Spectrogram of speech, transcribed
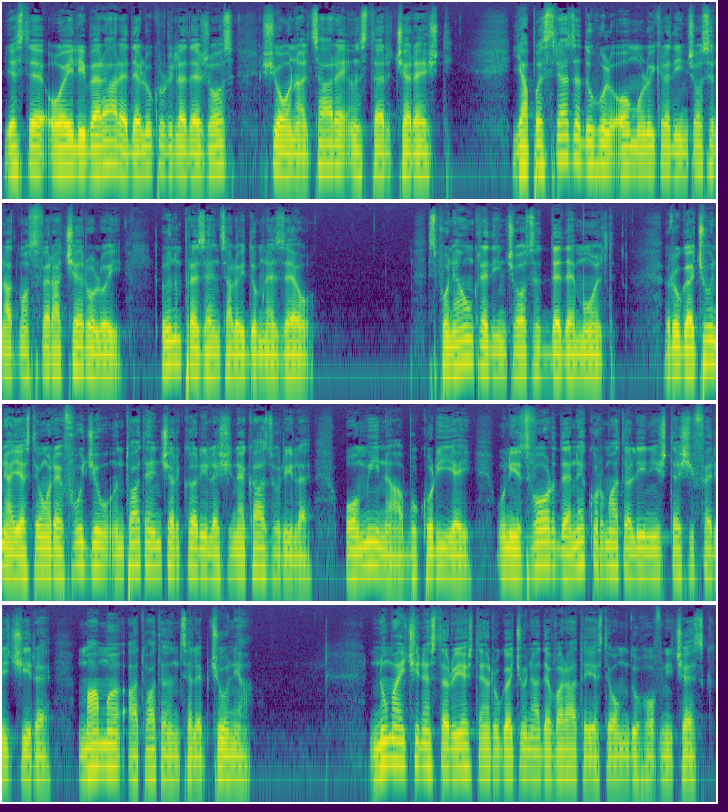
este o eliberare de lucrurile de jos și o înălțare în stări cerești. Ea păstrează Duhul omului credincios în atmosfera cerului, în prezența lui Dumnezeu. Spunea un credincios de demult, Rugăciunea este un refugiu în toate încercările și necazurile, o mină a bucuriei, un izvor de necurmată liniște și fericire, mamă a toată înțelepciunea. Numai cine stăruiește în rugăciune adevărată este om duhovnicesc.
